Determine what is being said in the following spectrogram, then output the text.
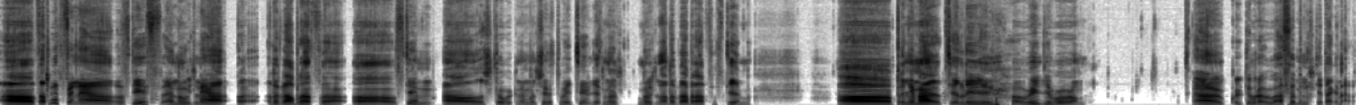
А, соответственно, здесь нужно а, разобраться а, с тем, а, что вы к нему чувствуете, здесь нуж- нужно разобраться с тем, а, принимаете ли вы его а, культуру, особенности и так далее.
